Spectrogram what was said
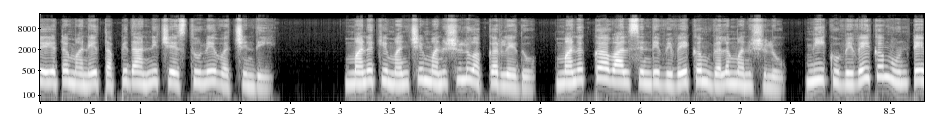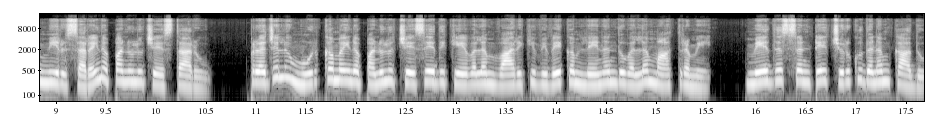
చేయటం అనే తప్పిదాన్ని చేస్తూనే వచ్చింది. మనకి మంచి మనుషులు అక్కర్లేదు. మనక్కావాల్సింది వివేకం గల మనుషులు. మీకు వివేకం ఉంటే మీరు సరైన పనులు చేస్తారు. ప్రజలు మూర్ఖమైన పనులు చేసేది కేవలం వారికి వివేకం లేనందువల్ల మాత్రమే. మేధస్సంటే చురుకుదనం కాదు.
